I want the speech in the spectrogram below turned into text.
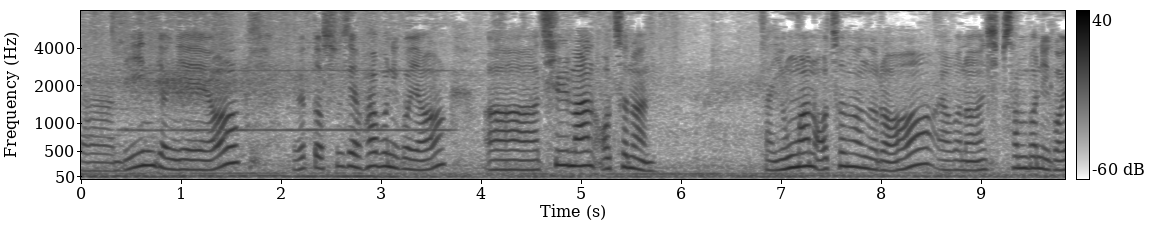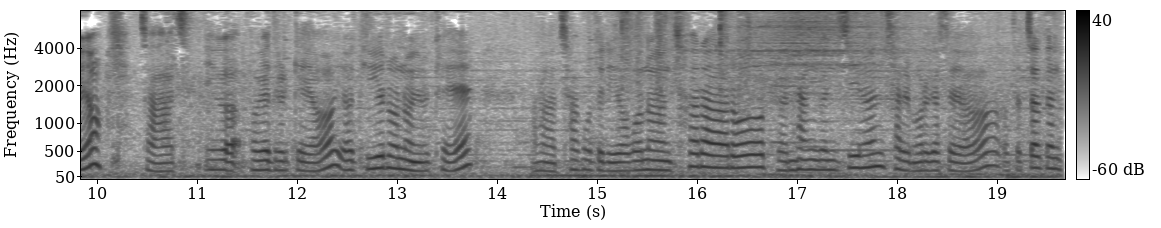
자, 미인경이에요. 이것도 수제 화분이고요. 어, 7만 5천원. 자, 6만 5천원으로, 이거는 13번이고요. 자, 이거 보여드릴게요. 요 뒤로는 이렇게, 아, 자구들이, 요거는 철화로 변한 건지는 잘 모르겠어요. 어쨌든,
